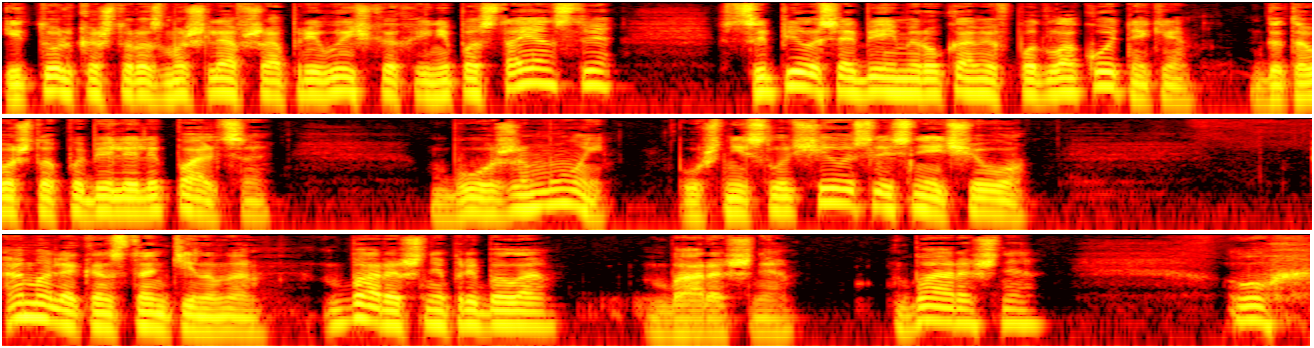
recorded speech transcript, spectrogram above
и только что размышлявшая о привычках и непостоянстве, вцепилась обеими руками в подлокотники до того, что побелели пальцы. «Боже мой! Уж не случилось ли с ней чего?» «Амалия Константиновна, барышня прибыла». «Барышня, барышня». Ох,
